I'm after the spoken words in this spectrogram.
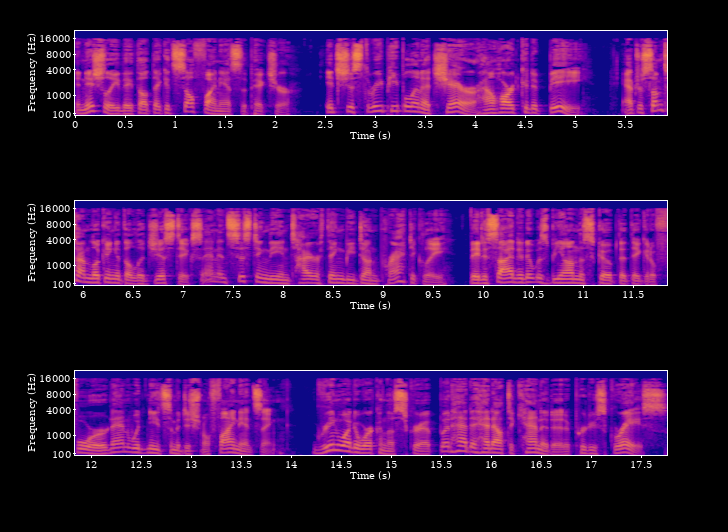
Initially, they thought they could self finance the picture. It's just three people in a chair. How hard could it be? After some time looking at the logistics and insisting the entire thing be done practically, they decided it was beyond the scope that they could afford and would need some additional financing. Green wanted to work on the script, but had to head out to Canada to produce Grace.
